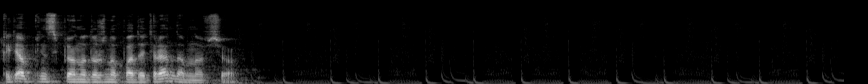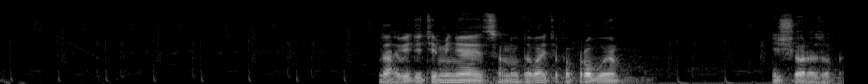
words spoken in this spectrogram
Хотя, в принципе, оно должно падать рандомно все. Да, видите, меняется. Ну, давайте попробуем еще разок.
